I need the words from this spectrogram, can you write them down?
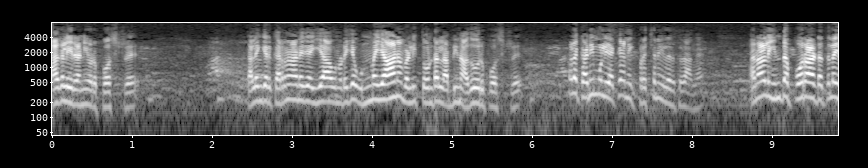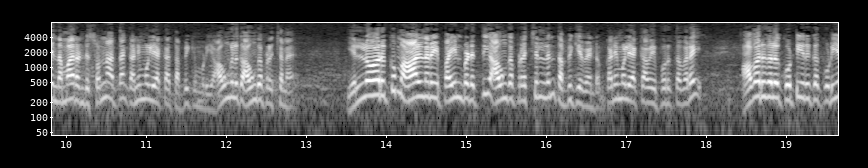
மகளிர் அணி ஒரு போஸ்டர். கலைஞர் கருணாநிதி ஐயா அவனுடைய உண்மையான வழித்தோன்றல் அப்படின்னு அது ஒரு போஸ்டர். அதனால கனிமொழி அக்கா இன்னைக்கு பிரச்சனையில் இருக்கிறாங்க. அதனால இந்த போராட்டத்தில் இந்த மாதிரி ரெண்டு சொன்னா தான் கனிமொழி அக்கா தப்பிக்க முடியும். அவங்களுக்கு அவங்க பிரச்சனை. எல்லோருக்கும் ஆளுநரை பயன்படுத்தி அவங்க பிரச்சனையிலிருந்து தப்பிக்க வேண்டும். கனிமொழி அக்காவை பொறுத்தவரை அவர்களுக்கு ஒட்டி இருக்கக்கூடிய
